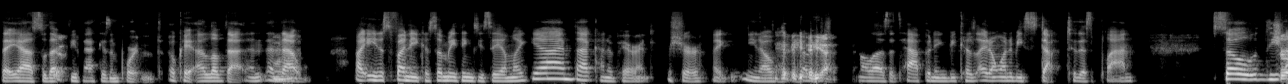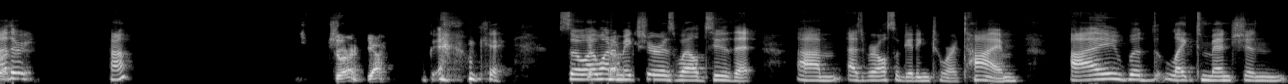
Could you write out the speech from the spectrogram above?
that yeah so that yeah. feedback is important okay i love that and and mm-hmm. that I, it's funny because so many things you say, I'm like, yeah, I'm that kind of parent for sure. Like, you know, yeah. as it's happening because I don't want to be stuck to this plan. So the sure. other, huh? Sure. Yeah. Okay. okay. So I want to make sure as well too that um, as we're also getting to our time, I would like to mention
